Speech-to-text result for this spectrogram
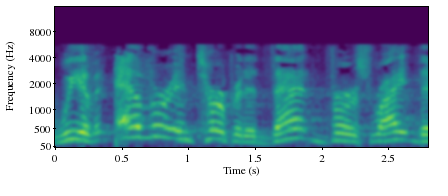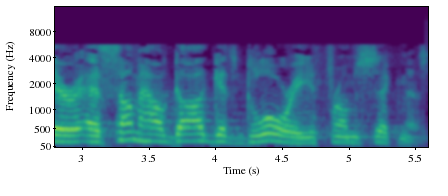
we have ever interpreted that verse right there as somehow God gets glory from sickness.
